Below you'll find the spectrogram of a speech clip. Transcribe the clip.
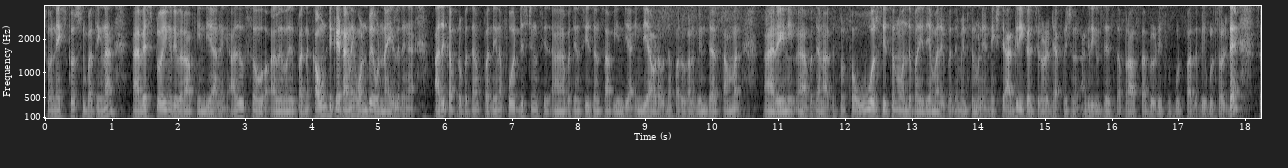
ஸோ நெக்ஸ்ட் கொஸ்டின் பார்த்தீங்கன்னா west flowing river of India அது ஸோ அது பார்த்தீங்கன்னா கவுண்ட் கேட்டாங்கன்னா ஒன் பை ஒன்னாக எழுதுங்க. அதுக்கப்புறம் பார்த்தீங்கன்னா பார்த்தீங்கன்னா ஃபோர் டிஸ்டிங் பார்த்தீங்கன்னா சீசன்ஸ் ஆஃப் இந்தியா இந்தியாவோட வந்து பருவகாலம் வின்டர் சம்மர் ரெய்னி பார்த்தீங்கன்னா ஸோ ஒவ்வொரு சீசனும் வந்து இதே மாதிரி பார்த்தீங்கன்னா மென்ஷன் பண்ணி நெக்ஸ்ட் அக்ரிகல்ச்சரோட definition agriculture is the process of producing food for the people சொல்லிட்டு ஸோ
